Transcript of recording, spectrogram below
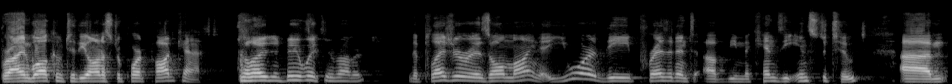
Brian, welcome to the Honest Report podcast. Delighted to be with you, Robert. The pleasure is all mine. You are the president of the Mackenzie Institute. Um,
